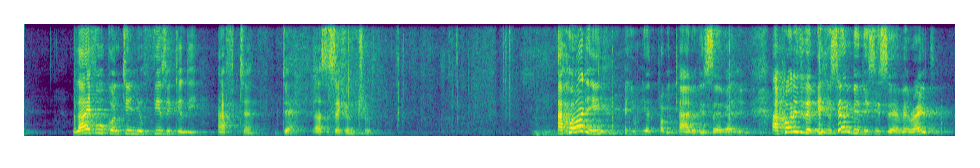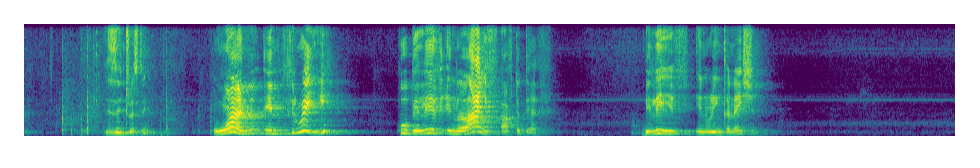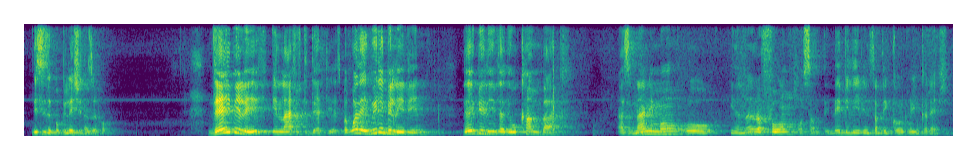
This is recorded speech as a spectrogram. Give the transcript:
Life will continue physically after death. That's the second truth. According, you're probably tired of this survey, you? According to the same BBC survey, right? This is interesting. One in three who believe in life after death believe in reincarnation. This is the population as a whole. They believe in life after death, yes, but what they really believe in, they believe that they will come back as an animal or in another form or something. They believe in something called reincarnation.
